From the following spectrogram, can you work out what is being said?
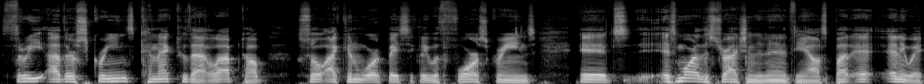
three other screens connect to that laptop so I can work basically with four screens. It's it's more a distraction than anything else. But anyway,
